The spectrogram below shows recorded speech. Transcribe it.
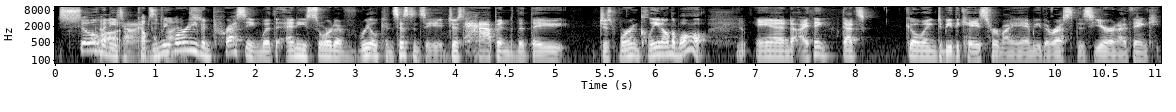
so many times, and we times. weren't even pressing with any sort of real consistency. It just happened that they just weren't clean on the ball. Yep. And I think that's going to be the case for Miami the rest of this year. And I think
